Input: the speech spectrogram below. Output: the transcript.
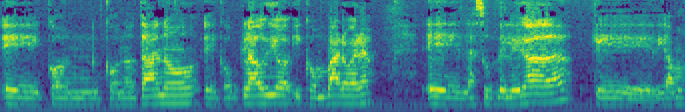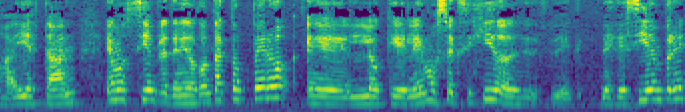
eh, con, con Otano eh, con Claudio y con Bárbara la subdelegada que digamos ahí están hemos siempre tenido contacto pero lo que le hemos exigido desde, desde, siempre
